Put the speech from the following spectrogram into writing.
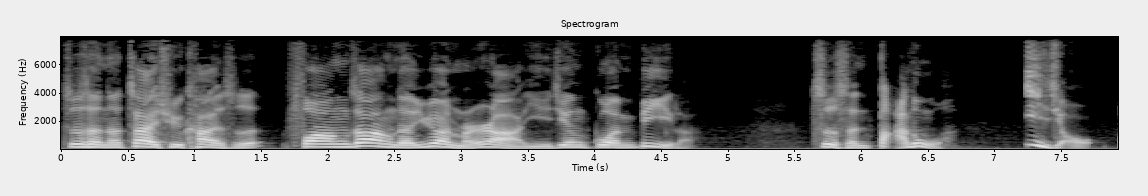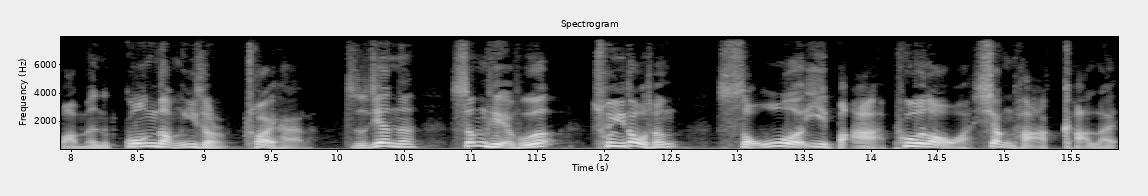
智深呢再去看时，方丈的院门啊已经关闭了。智深大怒啊，一脚把门咣当一声踹开了。只见呢生铁佛崔道成。手握一把破刀啊，向他砍来。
